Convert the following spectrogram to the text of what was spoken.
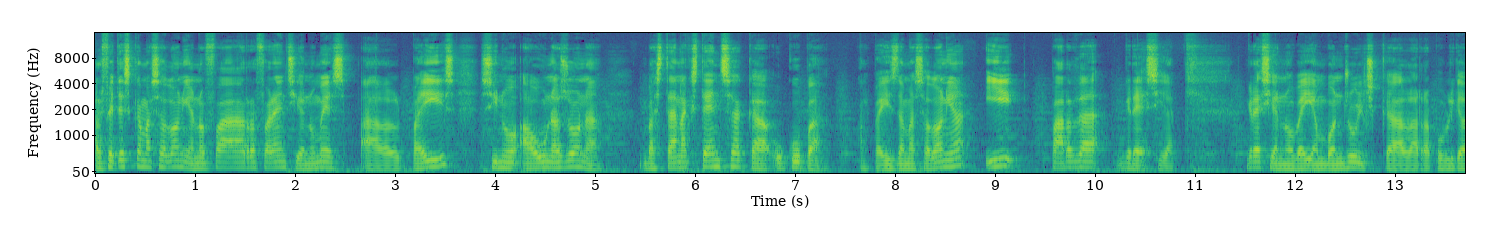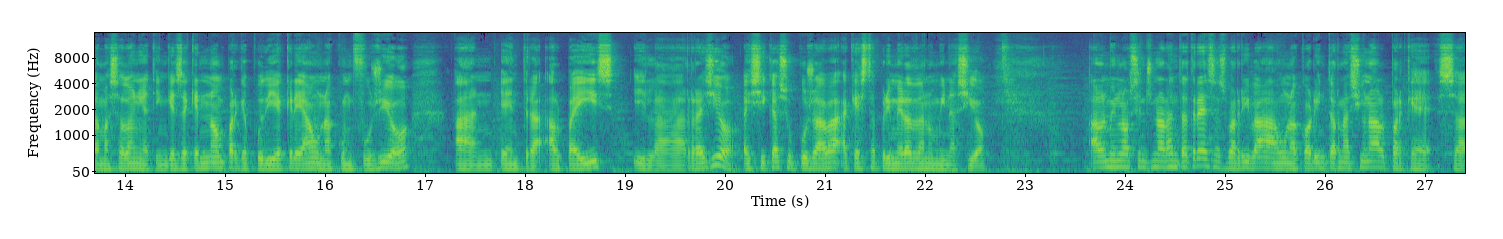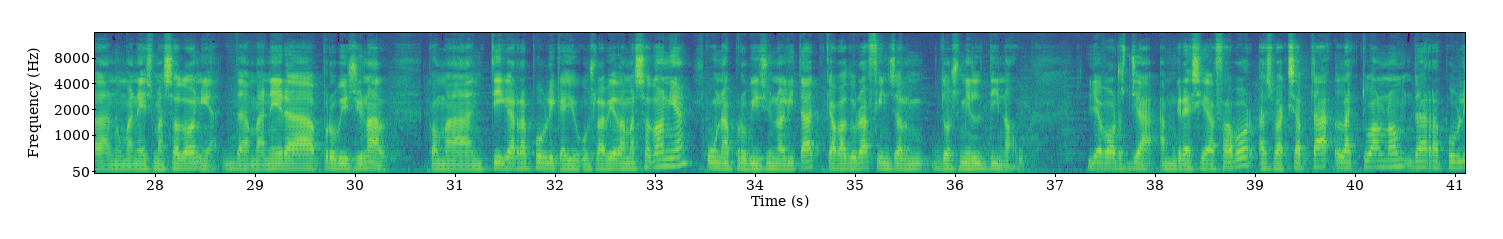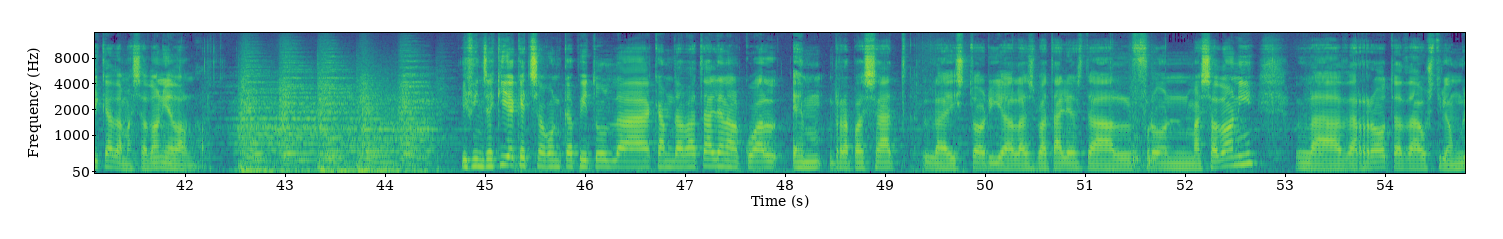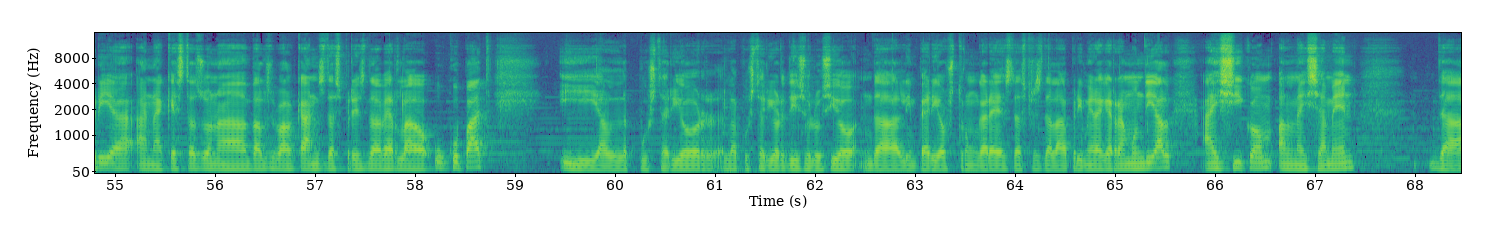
El fet és que Macedònia no fa referència només al país, sinó a una zona bastant extensa que ocupa el país de Macedònia i part de Grècia. Grècia no veia amb bons ulls que la República de Macedònia tingués aquest nom perquè podia crear una confusió en, entre el país i la regió, així que suposava aquesta primera denominació. El 1993 es va arribar a un acord internacional perquè s'anomenés Macedònia de manera provisional com a antiga república Iugoslàvia de Macedònia, una provisionalitat que va durar fins al 2019. Llavors, ja amb Grècia a favor, es va acceptar l'actual nom de República de Macedònia del Nord. I fins aquí aquest segon capítol de Camp de Batalla en el qual hem repassat la història, les batalles del front macedoni, la derrota d'Àustria-Hongria en aquesta zona dels Balcans després d'haver-la ocupat i el posterior, la posterior dissolució de l'imperi austro-hongarès després de la Primera Guerra Mundial, així com el naixement de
